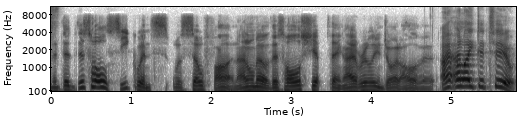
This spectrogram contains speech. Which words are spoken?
th- th- this whole sequence was so fun. I don't know this whole ship thing. I really enjoyed all of it. I, I liked it too.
